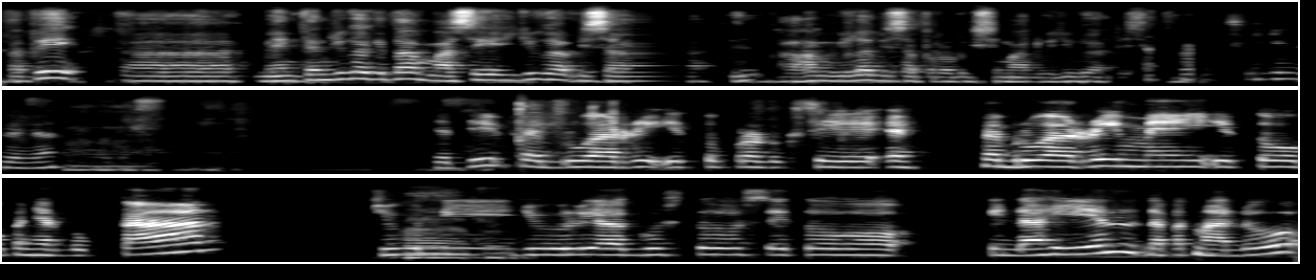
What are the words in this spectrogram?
Tapi uh, maintain juga kita masih juga bisa alhamdulillah bisa produksi madu juga di situ. Produksi juga ya. Uh, jadi Februari itu produksi eh Februari Mei itu penyerbukan Juni uh, Juli Agustus itu pindahin dapat madu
